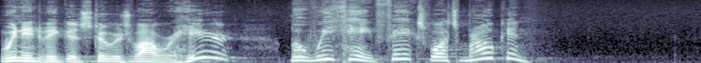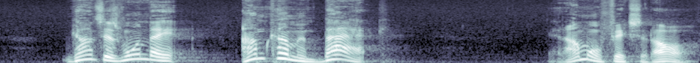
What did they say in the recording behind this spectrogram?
We need to be good stewards while we're here, but we can't fix what's broken. God says, one day, I'm coming back, and I'm going to fix it all.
